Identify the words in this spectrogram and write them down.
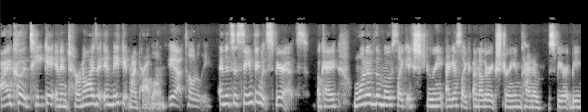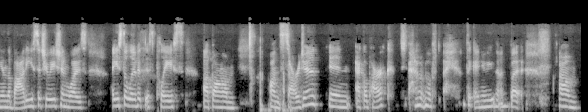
i could take it and internalize it and make it my problem yeah. Totally. and it's the same thing with spirits. Okay. One of the most like extreme, I guess like another extreme kind of spirit being in the body situation was I used to live at this place up um, on Sargent in Echo Park. I don't know if I don't think I knew you then, but um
